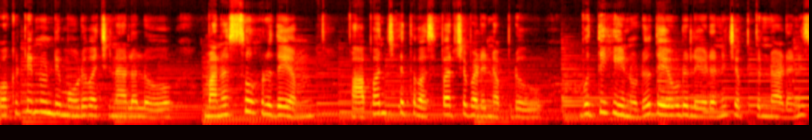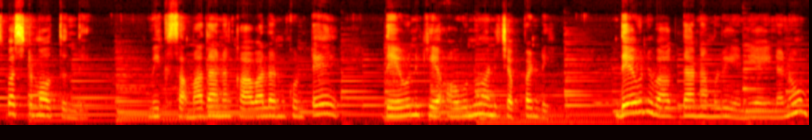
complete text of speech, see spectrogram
ఒకటి నుండి మూడు వచనాలలో మనస్సు హృదయం పాపం చేత వశపరచబడినప్పుడు బుద్ధిహీనుడు దేవుడు లేడని చెప్తున్నాడని స్పష్టమవుతుంది. మీకు సమాధానం కావాలనుకుంటే దేవునికి అవును అని చెప్పండి. దేవుని వాగ్దానములు ఎన్ని అయినను?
